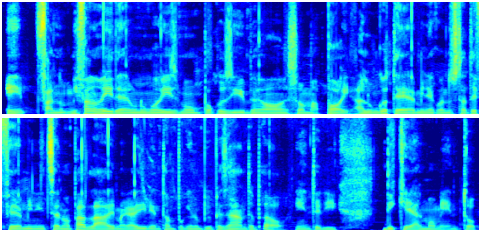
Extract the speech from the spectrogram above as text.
e fanno, mi fanno ridere un umorismo un po' così, però insomma poi a lungo termine quando state fermi iniziano a parlare, magari diventa un pochino più pesante, però niente di, di che al momento.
